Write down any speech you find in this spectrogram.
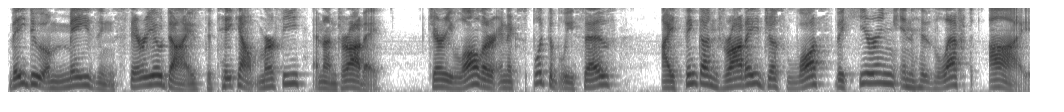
they do amazing stereo dives to take out Murphy and Andrade. Jerry Lawler inexplicably says, I think Andrade just lost the hearing in his left eye.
